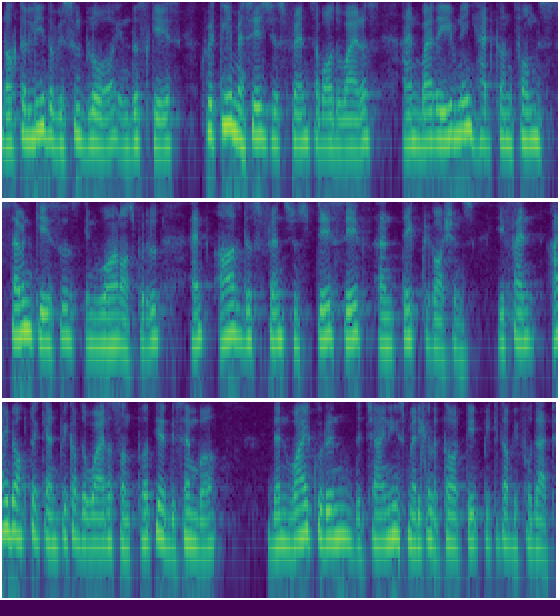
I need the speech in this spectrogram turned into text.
Dr. Lee, the whistleblower in this case, quickly messaged his friends about the virus and by the evening had confirmed seven cases in Wuhan hospital and asked his friends to stay safe and take precautions. If an eye doctor can pick up the virus on 30th December, then why couldn't the Chinese medical authority pick it up before that?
